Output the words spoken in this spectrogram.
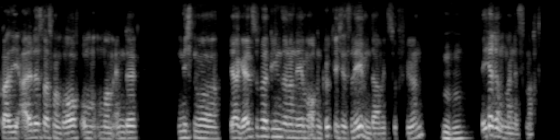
Quasi all das, was man braucht, um, um am Ende nicht nur ja, Geld zu verdienen, sondern eben auch ein glückliches Leben damit zu führen, mhm. während man es macht.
